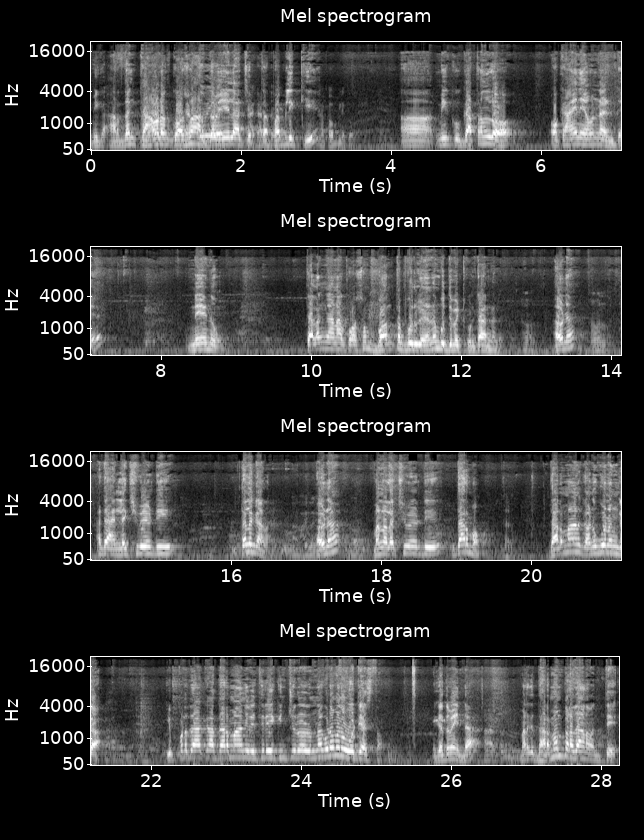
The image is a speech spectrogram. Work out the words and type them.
మీకు అర్థం కావడం కోసం అర్థమయ్యేలా చెప్తా. పబ్లిక్కి. పబ్లిక్ మీకు గతంలో ఒక ఆయన ఏమన్నంటే నేను తెలంగాణ కోసం బొంత పురుగునైనా ముద్దు పెట్టుకుంటా అన్నాడు. అవును. అంటే ఆయన లక్ష్యం ఏమిటి? తెలంగాణ. అవునా? మన లక్ష్యం ఏమిటి? ధర్మం. ధర్మం. ధర్మానికి అనుగుణంగా ఇప్పటిదాకా ధర్మాన్ని వ్యతిరేకించిన ఉన్నా కూడా మనం ఓటేస్తాం. మీకు అర్థమైందా? మనకి ధర్మం ప్రధానం అంతే.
